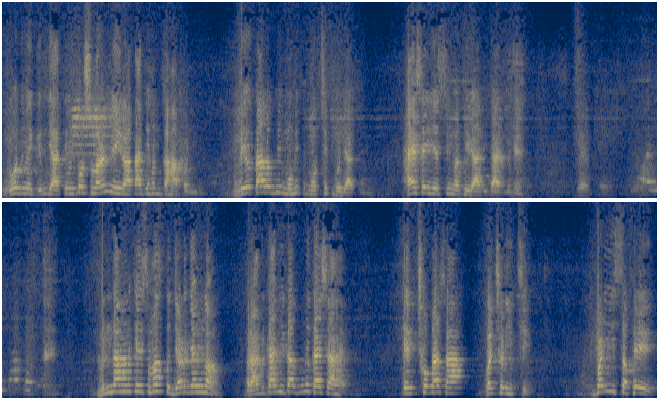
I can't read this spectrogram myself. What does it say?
गोद में गिर जाती उनको स्मरण नहीं रहता कि हम कहाँ पड़ी देवता लोग भी मोहित मूर्छित हो जाते हैं। ऐसे ये श्रीमती राधिका जी हैं। वृंदावन के समस्त जड़ जंगम राधिका जी का गुण कैसा है? एक छोटा सा बछड़ी थी, बड़ी सफ़ेद,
